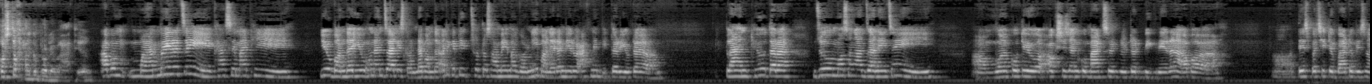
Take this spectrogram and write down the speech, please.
कस्तो खालको प्रब्लम आएको थियो? अब मेरो चाहिँ खासै माथि यो भन्दा यो उन्चालिस घन्टाभन्दा अलिकति छोटो समयमा गर्ने भनेर मेरो आफ्नै भित्र एउटा प्लान थियो तर जो मसँग जाने चाहिँ उहाँको त्यो अक्सिजनको मार्क्स रेगुलेटर बिग्रिएर अब त्यसपछि त्यो बाटो बिचमा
